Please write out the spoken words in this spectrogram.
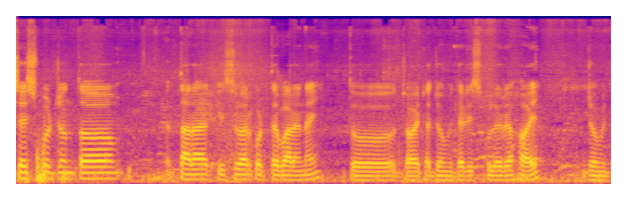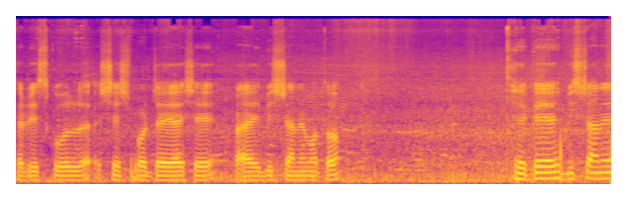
শেষ পর্যন্ত তারা কিছু আর করতে পারে নাই, তো জয়টা জমিদার স্কুলের হয়। জমিদার স্কুল শেষ পর্যায়ে এসে প্রায় বিশ রানের মতো থেকে বিশ রানে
